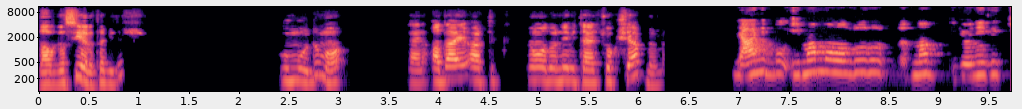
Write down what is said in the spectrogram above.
dalgası yaratabilir. Umudum o. Yani aday artık ne olur ne biter çok şey yapmıyor. Yani bu İmamoğlu'na yönelik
